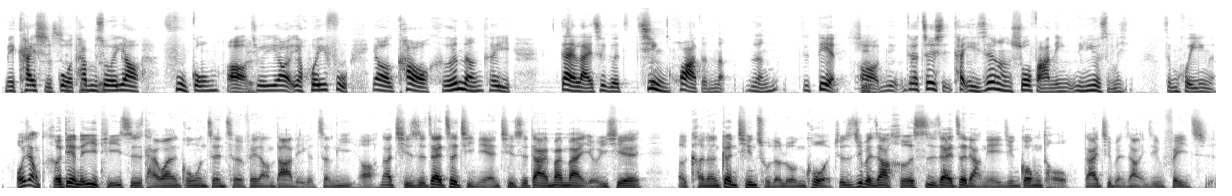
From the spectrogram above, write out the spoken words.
没开始过，他们说要复工啊，对就要要恢复，要靠核能可以带来这个净化的能能电啊。你这这是他以这样的说法，您您有什么怎么回应呢？我想核电的议题一直是台湾公共政策非常大的一个争议啊。那其实在这几年，其实大家慢慢有一些呃可能更清楚的轮廓，就是基本上核四在这两年已经公投，大家基本上已经废止了。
